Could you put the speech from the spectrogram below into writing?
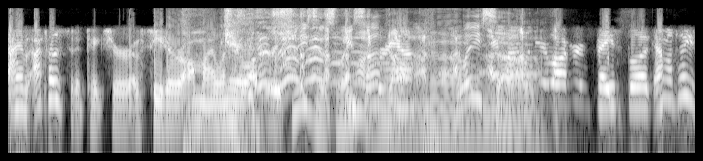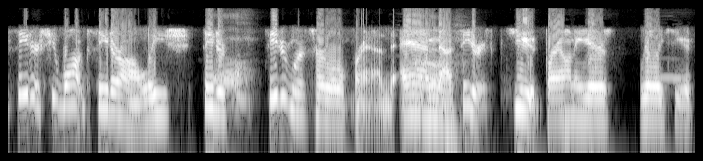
I, I posted a picture of Cedar on my Lanier Law Group. Jesus, Lisa. God. No. Lisa. Lanier Law Group Facebook. I'm gonna tell you, Cedar. She walked Cedar on a leash. Cedar, Cedar was her little friend, and uh, Cedar is cute, brown ears, really cute.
